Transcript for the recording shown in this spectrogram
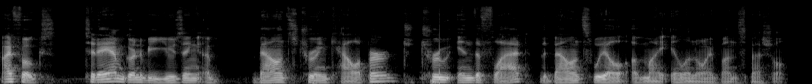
Hi folks, today I'm going to be using a balance truing caliper to true in the flat the balance wheel of my Illinois Bunn Special.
